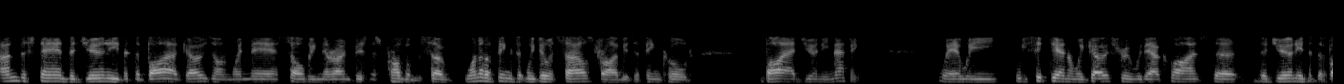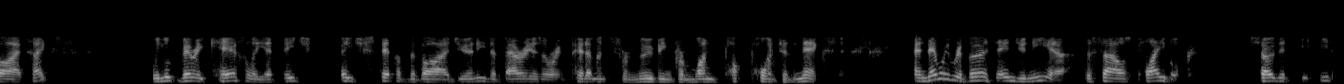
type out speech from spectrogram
understand the journey that the buyer goes on when they're solving their own business problems. So one of the things that we do at Sales Tribe is a thing called buyer journey mapping, where we, we sit down and we go through with our clients the, the journey that the buyer takes. We look very carefully at each each step of the buyer journey, the barriers or impediments from moving from one point to the next. And then we reverse engineer the sales playbook so that it, it,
